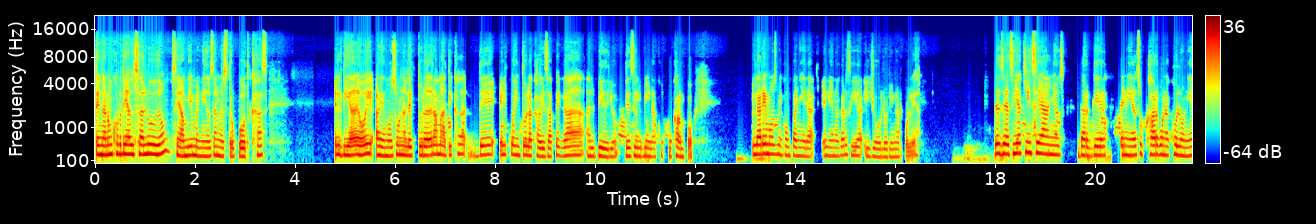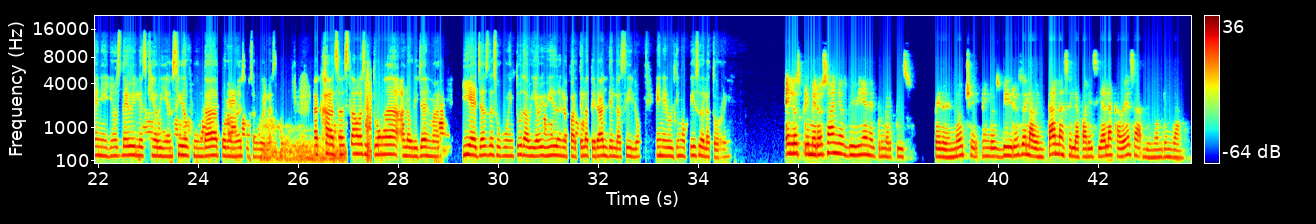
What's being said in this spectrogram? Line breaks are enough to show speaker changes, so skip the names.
Tengan un cordial saludo, sean bienvenidos a nuestro podcast. El día de hoy haremos una lectura dramática del el cuento La cabeza pegada al vidrio de Silvina Ocampo. La haremos mi compañera Eliana García y yo, Lorena Arboleda. Desde hacía 15 años, Darguer tenía a su cargo una colonia de niños débiles que habían sido fundada por uno de sus abuelas. La casa estaba situada a la orilla del mar y ellas de su juventud había vivido en la parte lateral del asilo, en el último piso de la torre.
En los primeros años vivía en el primer piso, pero de noche en los vidrios de la ventana se le aparecía la cabeza de un hombre en llama.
